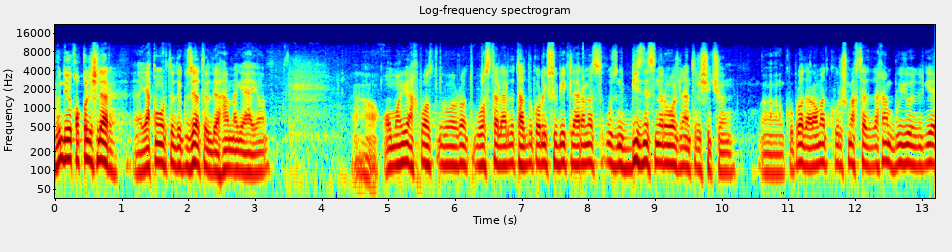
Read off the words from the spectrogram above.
Bunday qoqilishlar yaqin o'rtada kuzatildi hammaga ayon. Ommaviy axborot vositalarida tadbirkorlik subyektlarimiz o'zini biznesini rivojlantirish uchun ko'proq daromad ko'rish maqsadida ham bu yo'lga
